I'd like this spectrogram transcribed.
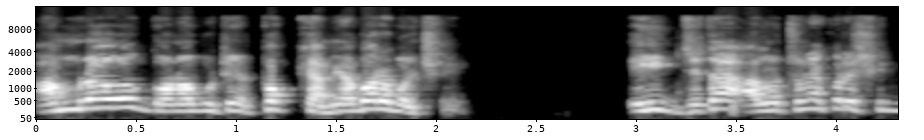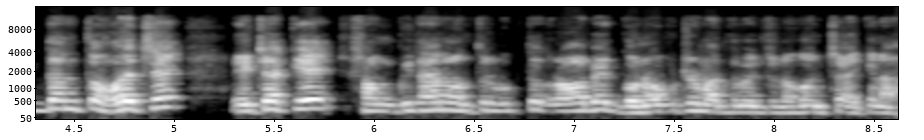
আমরাও গণভোটের পক্ষে আমি আবারও বলছি এই যেটা আলোচনা করে সিদ্ধান্ত হয়েছে এটাকে সংবিধান অন্তর্ভুক্ত করা হবে গণভোটের মাধ্যমে জনগণ চায় কিনা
